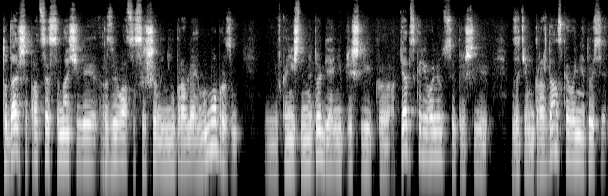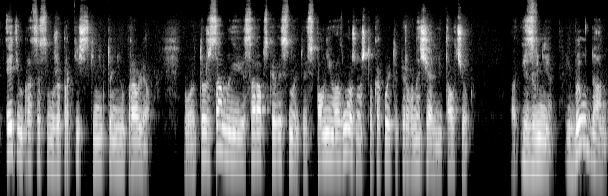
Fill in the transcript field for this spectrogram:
то дальше процессы начали развиваться совершенно неуправляемым образом. И в конечном итоге они пришли к Октябрьской революции, пришли затем к гражданской войне. То есть этим процессом уже практически никто не управлял. Вот. То же самое и с арабской весной. То есть вполне возможно, что какой-то первоначальный толчок извне и был дан.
